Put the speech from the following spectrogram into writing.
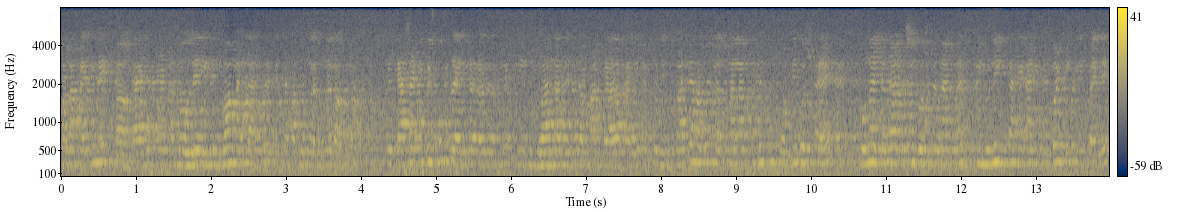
मला माहिती नाही काय पण धवलेरी विधवा महिला असते त्याच्यामधून लग्न लावतात तर त्यासाठी मी खूप प्रयत्न करत असते की विधवांना त्यांचा मान मिळाला पाहिजे. तर तो विधवाच्या हातून लग्न गोष्ट आहे. पुन्हा जगात अशी गोष्ट नाही मिळत ती युनिक आहे आणि ती पण टिकली पाहिजे.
